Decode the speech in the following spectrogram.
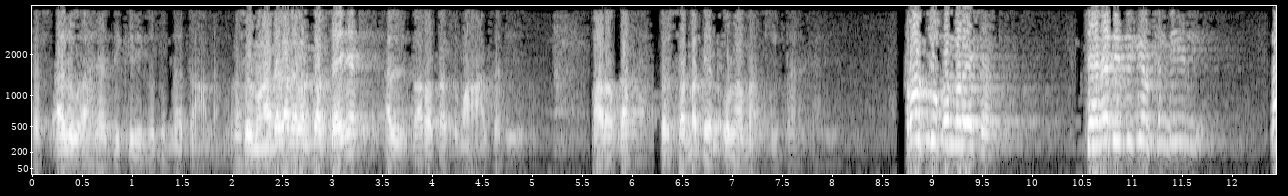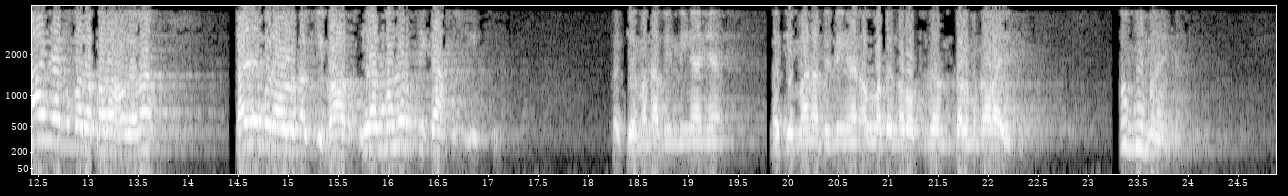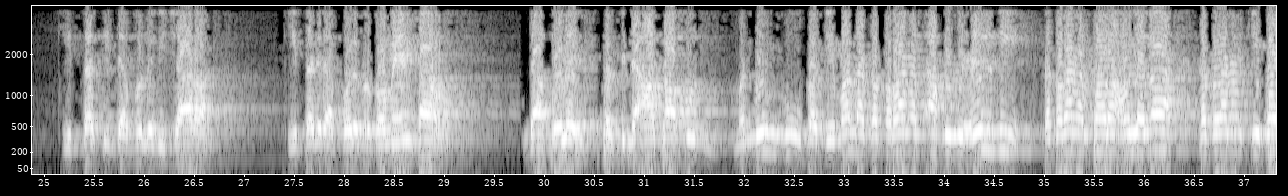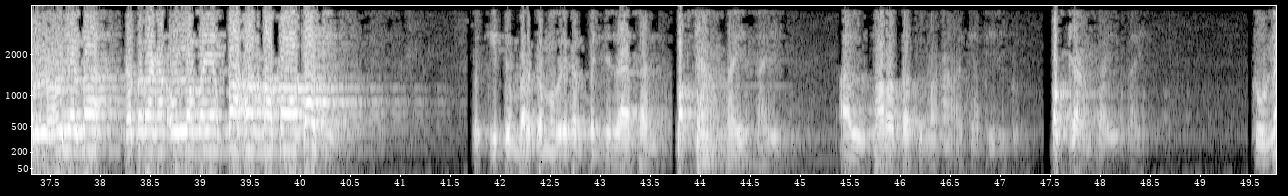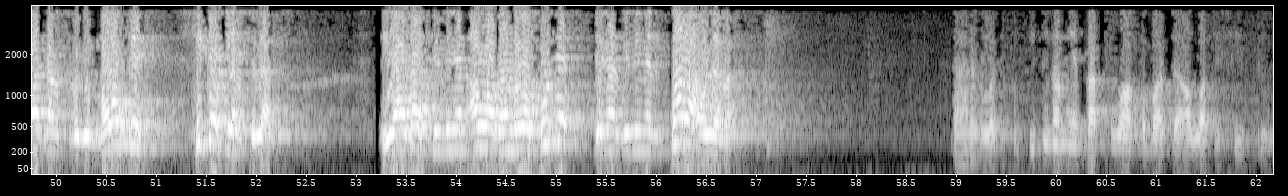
Fas'alu ahla zikri kuntum la ta'lam. Rasul mengatakan dalam sabdanya, al barakatu ma'asabir. Barakah bersama dengan ulama kibar kalian. Rujuk ke mereka. Jangan dipikir sendiri. Tanya kepada para ulama. Tanya kepada ulama kibar yang mengerti kasus itu. Bagaimana bimbingannya? Bagaimana bimbingan Allah dan Rasul dalam perkara itu? Tunggu mereka. Kita tidak boleh bicara. Kita tidak boleh berkomentar tidak boleh bertindak apa pun menunggu bagaimana keterangan ahli ilmi, keterangan para ulama, keterangan kibar ulama, keterangan ulama yang paham masalah tadi. Begitu mereka memberikan penjelasan, pegang baik-baik. Al-barakatu ma'akabirikum. Pegang baik-baik. Gunakan sebagai mawkif sikap yang jelas. Di atas bimbingan Allah dan Rasulnya dengan bimbingan para ulama. Barakallahu Itu namanya takwa kepada Allah di situ.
